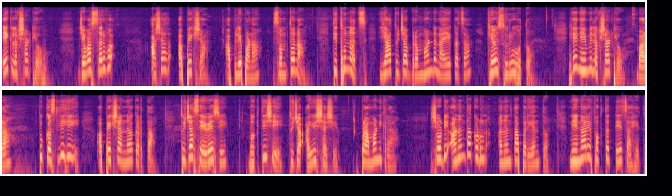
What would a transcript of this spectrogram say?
एक लक्षात ठेव. जेव्हा सर्व अशा अपेक्षा आपलेपणा संपतो ना तिथूनच या तुझ्या ब्रह्मांड नायकाचा खेळ सुरू होतो. हे नेहमी लक्षात ठेव बाळा. तू कसलीही अपेक्षा न करता तुझ्या सेवेशी भक्तीशी तुझ्या आयुष्याशी प्रामाणिक राहा. शेवटी अनंताकडून अनंतापर्यंत नेणारे फक्त तेच आहेत.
